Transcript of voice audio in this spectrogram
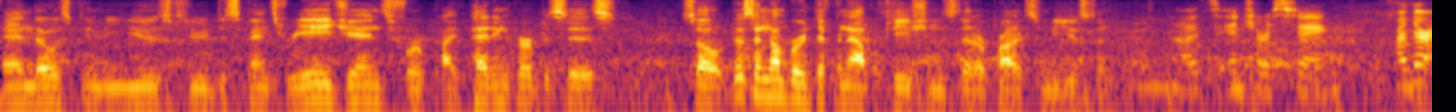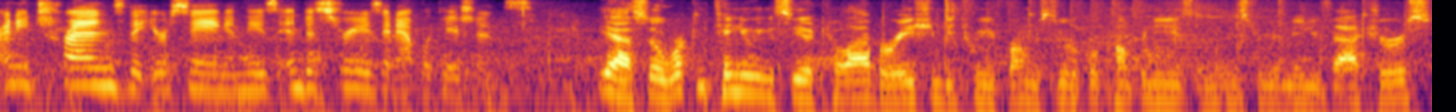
And those can be used to dispense reagents for pipetting purposes. So there's a number of different applications that our products can be used in. Oh, That's interesting. Are there any trends that you're seeing in these industries and applications? Yeah, so we're continuing to see a collaboration between pharmaceutical companies and instrument manufacturers.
